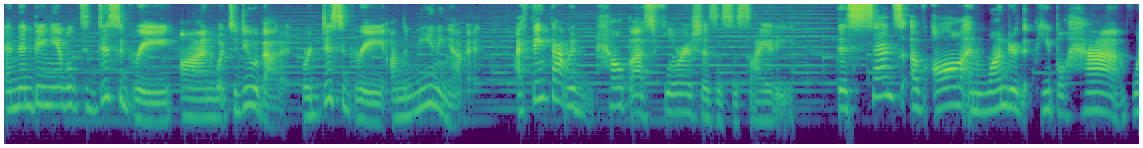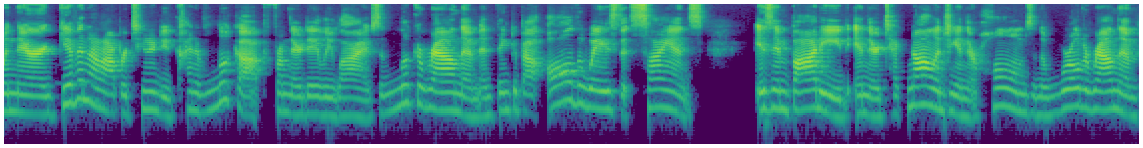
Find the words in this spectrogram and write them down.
and then being able to disagree on what to do about it or disagree on the meaning of it. I think that would help us flourish as a society this sense of awe and wonder that people have when they're given an opportunity to kind of look up from their daily lives and look around them and think about all the ways that science is embodied in their technology in their homes and the world around them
